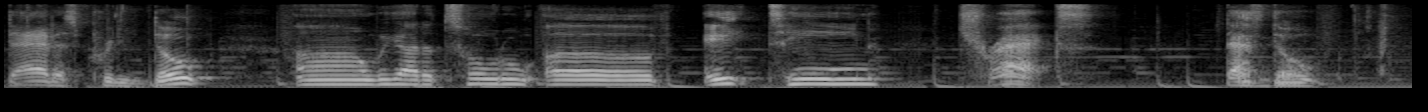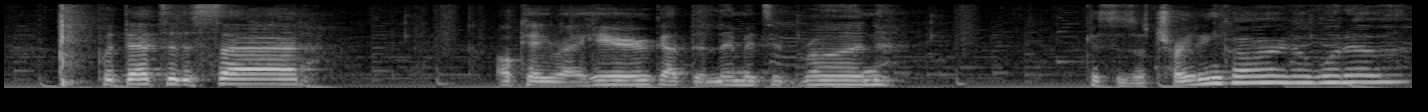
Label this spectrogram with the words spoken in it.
That is pretty dope. Uh, we got a total of 18 tracks. That's dope. Put that to the side. Okay, right here, got the limited run. Guess it's a trading card or whatever.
